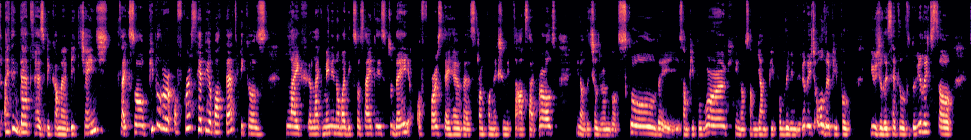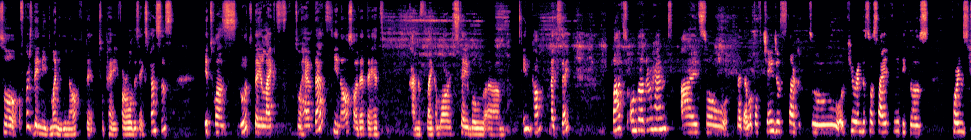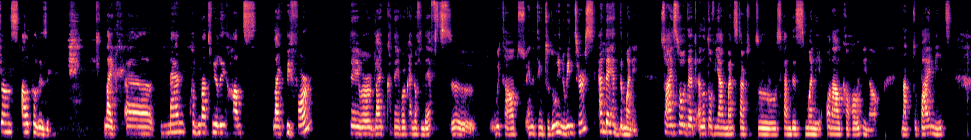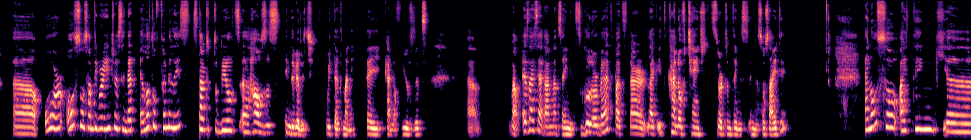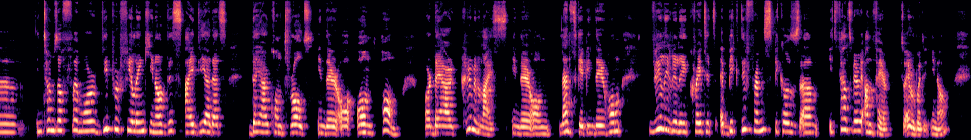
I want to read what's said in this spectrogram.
i think that has become a big change like so people were of course happy about that because like like many nomadic societies today of course they have a strong connection with the outside world. You know the children go to school they some people work you know some young people live in the village older people usually settle to the village. So so of course they need money you know to pay for all these expenses. It was good they liked to have that you know so that they had kind of like a more stable um, income let's say but on the other hand, I saw that a lot of changes started to occur in the society because, for instance, alcoholism. Like uh, men could not really hunt like before. They were like they were kind of left uh, without anything to do in winters, and they had the money. So I saw that a lot of young men started to spend this money on alcohol, you know, not to buy meat. Uh, or also something very interesting that a lot of families started to build uh, houses in the village with that money. They kind of used it. Um, well, as I said, I'm not saying it's good or bad, but there, like, it kind of changed certain things in the society. And also, I think uh, in terms of a more deeper feeling, you know, this idea that they are controlled in their own home or they are criminalized in their own landscape, in their home, really, really created a big difference because um, it felt very unfair to everybody, you know.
